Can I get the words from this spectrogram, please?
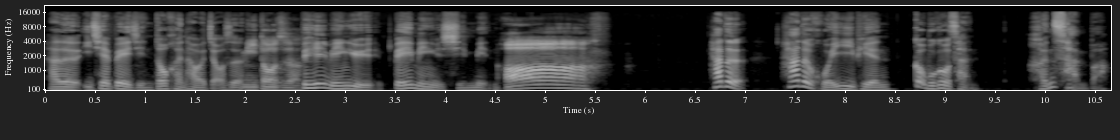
他的一切背景都很好的角色，祢豆子，悲鸣与悲鸣与行敏哦，他的他的回忆篇够不够惨？很惨吧？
